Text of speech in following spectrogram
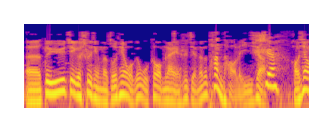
呃，对于这个事情呢，昨天我跟五科我们俩也是简单的探讨了一下，是好像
